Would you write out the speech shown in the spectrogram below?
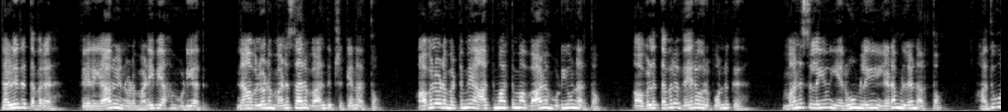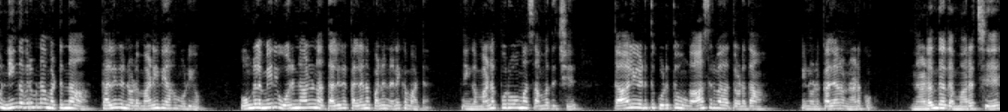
தளிர தவிர வேற யாரும் என்னோட மனைவியாக முடியாது. நான் அவளோட மனசார வாழ்ந்துட்டு இருக்கேன்னு அர்த்தம். அவளோட மட்டுமே ஆத்மார்த்தமா வாழ முடியும்னு அர்த்தம். அவளை தவிர வேற ஒரு பொண்ணுக்கு மனசுலயும் என் ரூம்லயும் இடம் இல்லைன்னு அர்த்தம். அதுவும் நீங்க விரும்பினா மட்டும்தான் தளிர் என்னோட மனைவியாக முடியும். உங்களை மீறி ஒரு நாளும் நான் தளிர கல்யாணம் பண்ண நினைக்க மாட்டேன். நீங்க மனப்பூர்வமா சம்மதிச்சு தாலி எடுத்து கொடுத்து உங்க ஆசீர்வாதத்தோட தான் என்னோட கல்யாணம் நடக்கும். நடந்ததை மறைச்சு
